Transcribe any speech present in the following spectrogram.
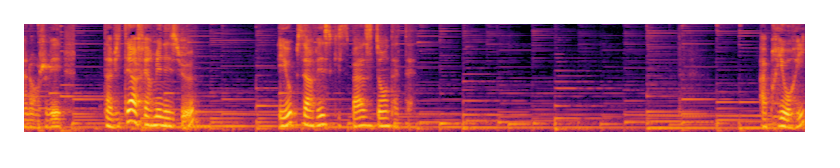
Alors, je vais t'inviter à fermer les yeux et observer ce qui se passe dans ta tête. A priori,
